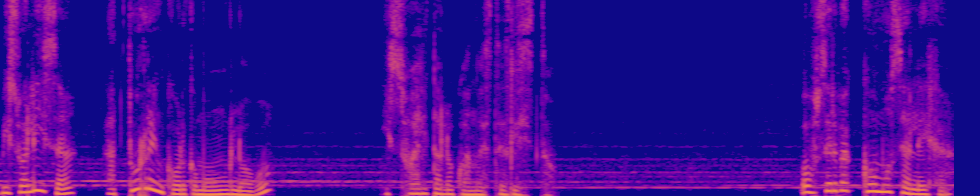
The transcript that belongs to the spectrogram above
Visualiza a tu rencor como un globo y suéltalo cuando estés listo. Observa cómo se aleja,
